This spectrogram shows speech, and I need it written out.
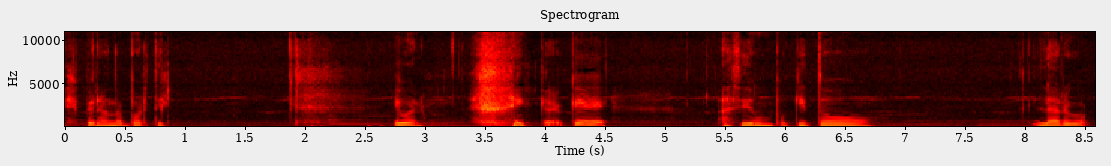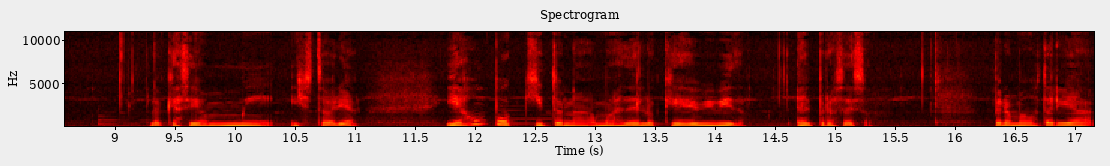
esperando por ti. Y bueno, creo que ha sido un poquito largo lo que ha sido mi historia y es un poquito nada más de lo que he vivido, el proceso. Pero me gustaría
